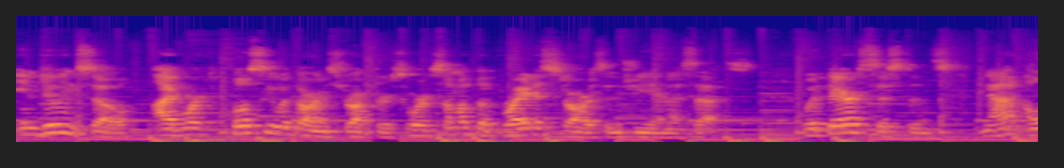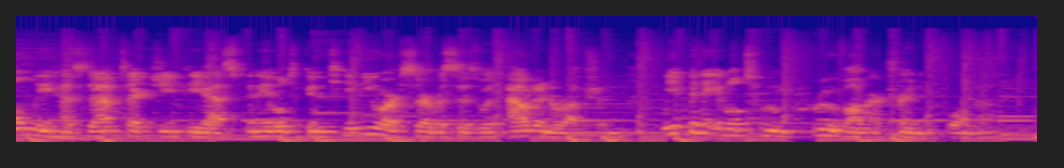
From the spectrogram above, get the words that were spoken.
In doing so, I've worked closely with our instructors who are some of the brightest stars in GNSS. With their assistance, not only has Navtech GPS been able to continue our services without interruption, we've been able to improve on our training format.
